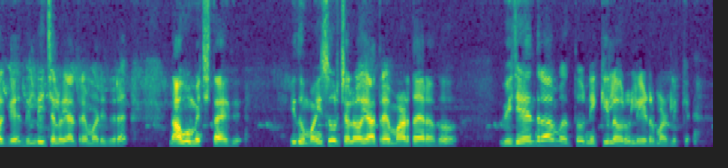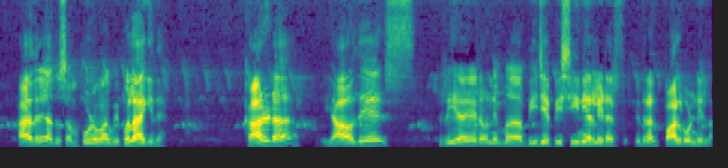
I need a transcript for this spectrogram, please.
ಬಗ್ಗೆ ದಿಲ್ಲಿ ಚಲೋ ಯಾತ್ರೆ ಮಾಡಿದರೆ ನಾವು ಮೆಚ್ತಾ ಇದ್ವಿ. ಇದು ಮೈಸೂರು ಚಲೋ ಯಾತ್ರೆ ಮಾಡ್ತಾ ಇರೋದು ವಿಜೇಂದ್ರ ಮತ್ತು ನಿಖಿಲ್ ಅವರು ಲೀಡರ್ ಮಾಡಲಿಕ್ಕೆ. ಆದರೆ ಅದು ಸಂಪೂರ್ಣವಾಗಿ ವಿಫಲ ಆಗಿದೆ. ಕಾರಣ ಯಾವುದೇ ರೀ, ಏನೋ ನಿಮ್ಮ B J P senior leaders ಇದರಲ್ಲಿ ಪಾಲ್ಗೊಂಡಿಲ್ಲ.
